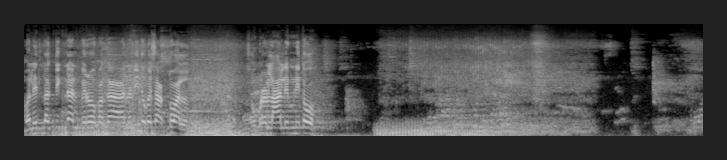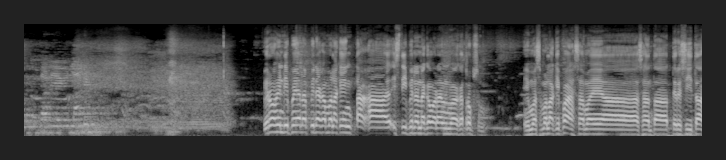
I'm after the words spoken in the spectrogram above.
Malit lang tignan pero pagka nandito ka sa actual, sobrang lalim nito. Pero hindi pa yan ang pinakamalaking ta- ah, Stephen na nagawa namin mga katrops. Eh, mas malaki pa sa may ah, Santa Teresita.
